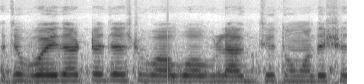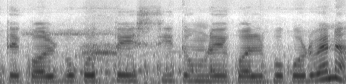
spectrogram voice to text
আচ্ছা ওয়েদারটা জাস্ট ওয়াও ওয়াও লাগছে। তোমাদের সাথে গল্প করতে এসছি, তোমরা গল্প করবে না?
